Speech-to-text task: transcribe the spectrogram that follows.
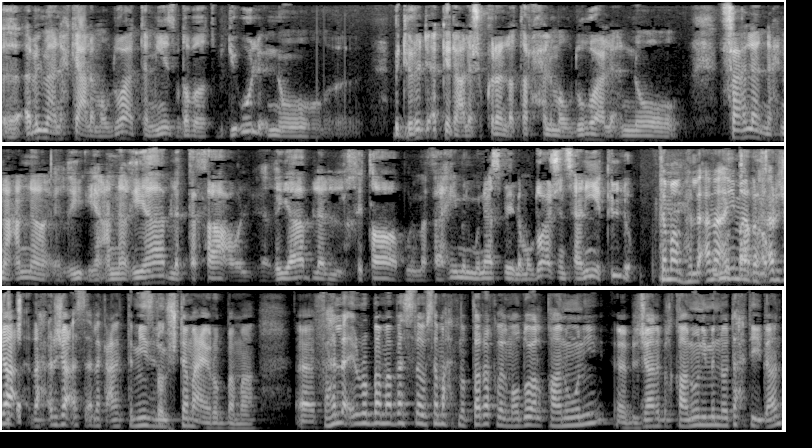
قبل ما نحكي على موضوع التمييز بالضبط بدي أقول إنه بدي ارد أكد على شكرا لطرح الموضوع لأنه فعلا نحن عندنا غي... عندنا غياب للتفاعل، غياب للخطاب والمفاهيم المناسبة لموضوع الجنسانية كله. تمام هلأ أنا ايمن رح أرجع رح أرجع أسألك عن التمييز المجتمعي ربما. آه، فهلأ ربما بس لو سمحت نتطرق للموضوع القانوني آه، بالجانب القانوني منه تحديدا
